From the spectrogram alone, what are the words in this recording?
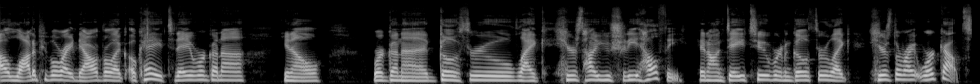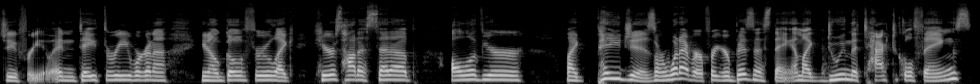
a lot of people right now, they're like, okay, today we're gonna, you know, we're gonna go through like, here's how you should eat healthy. And on day two, we're gonna go through like, here's the right workouts to do for you. And day three, we're gonna, you know, go through like, here's how to set up all of your like pages or whatever for your business thing and like doing the tactical things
